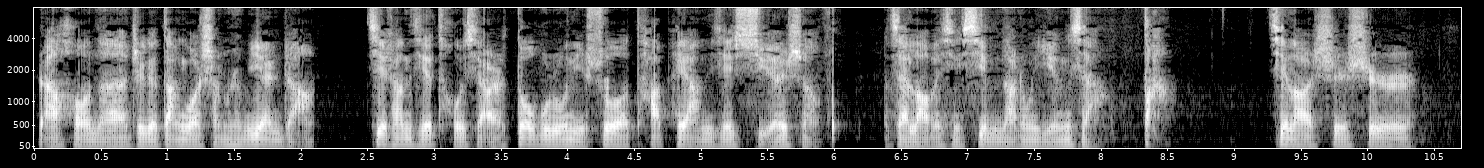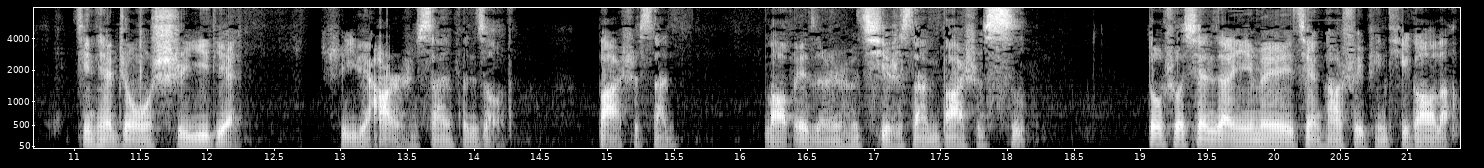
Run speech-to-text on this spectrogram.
然后呢，这个当过什么什么院长，介绍那些头衔都不如你说他培养那些学生，在老百姓心目当中影响大。金老师是今天中午十一点，十一点二十三分走的，八十三。老辈子人说七十三、八十四，都说现在因为健康水平提高了，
